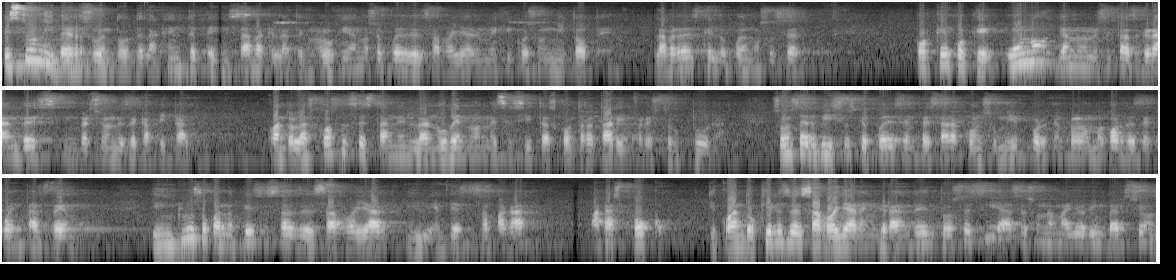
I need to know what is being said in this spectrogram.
Este universo en donde la gente pensaba que la tecnología no se puede desarrollar en México es un mitote. La verdad es que lo podemos hacer. ¿Por qué? Porque uno, ya no necesitas grandes inversiones de capital. Cuando las cosas están en la nube no necesitas contratar infraestructura. Son servicios que puedes empezar a consumir, por ejemplo, a lo mejor desde cuentas demo. Incluso cuando empiezas a desarrollar y empiezas a pagar, pagas poco. Y cuando quieres desarrollar en grande, entonces sí, haces una mayor inversión.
